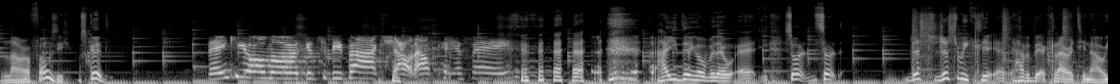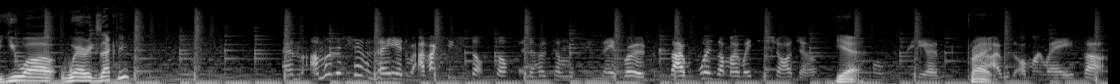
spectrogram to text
Lara Fawzy. What's good? Thank you, Omar. Good to be back. Shout out KFA. How you doing over there? Uh, so, so just just so we clear, have a bit of clarity now. You are where exactly? Um, I'm on the Sheikh Zayed. I've actually stopped off in a hotel on the Sheikh Zayed Road because I was on my way to Sharjah. Yeah. Radio. Right. I was on my way, but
